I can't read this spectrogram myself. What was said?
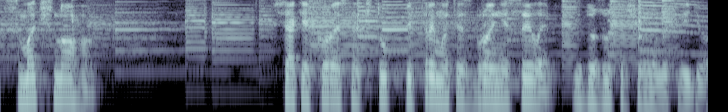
смачного, всяких корисних штук. Підтримуйте Збройні Сили і до зустрічі в нових відео.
